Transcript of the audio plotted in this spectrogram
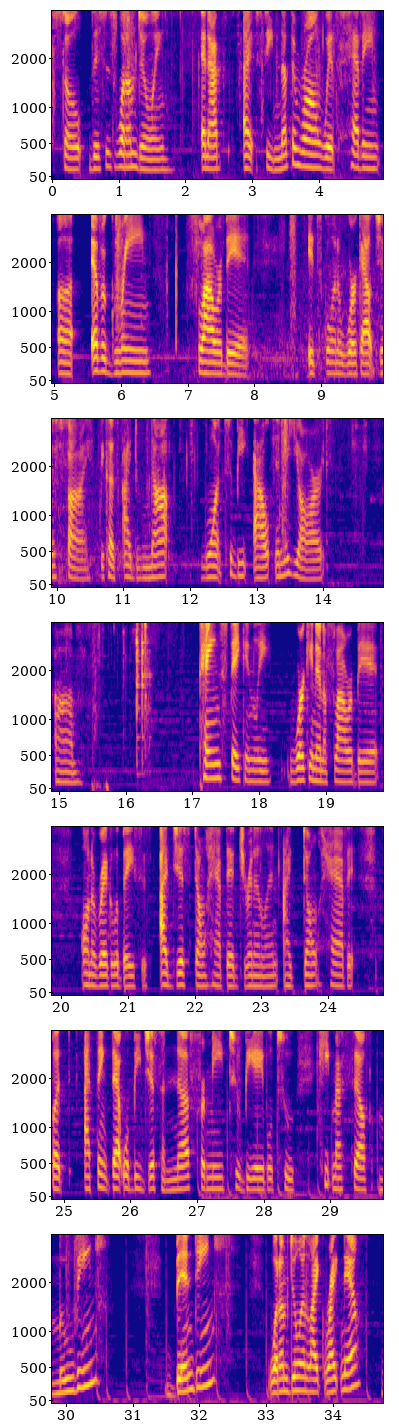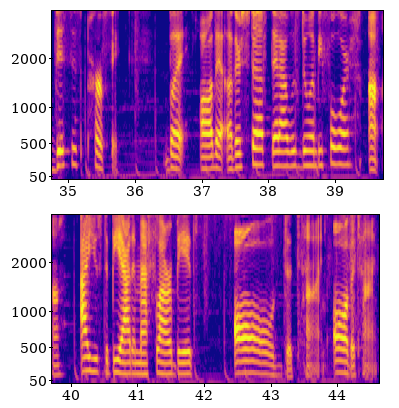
So this is what I'm doing. And I, I see nothing wrong with having a evergreen flower bed. It's going to work out just fine because I do not want to be out in the yard um, painstakingly working in a flower bed on a regular basis. I just don't have that adrenaline. I don't have it. But I think that will be just enough for me to be able to keep myself moving, bending. What I'm doing like right now, this is perfect. But all that other stuff that I was doing before, uh-uh. I used to be out in my flower beds all the time, all the time.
